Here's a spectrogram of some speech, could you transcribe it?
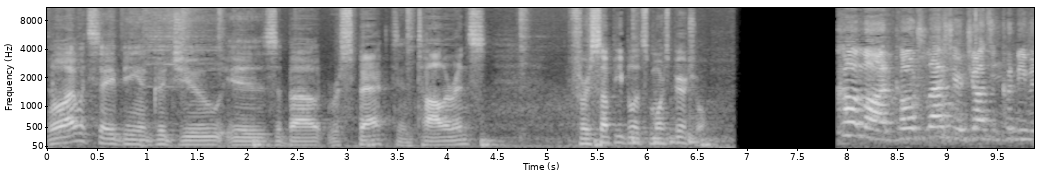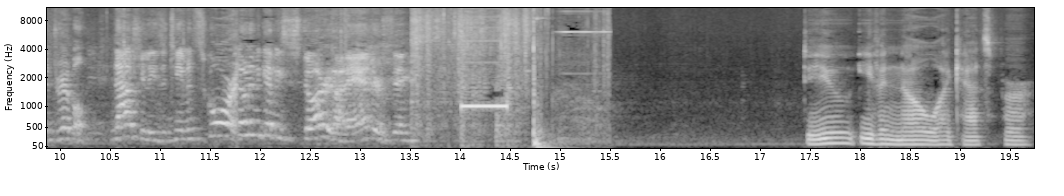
Well, I would say being a good Jew is about respect and tolerance. For some people, it's more spiritual. Come on, coach. Last year Johnson couldn't even dribble. Now she leads the team in scoring. Don't even get me started on Anderson. Do you even know why cats purr?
